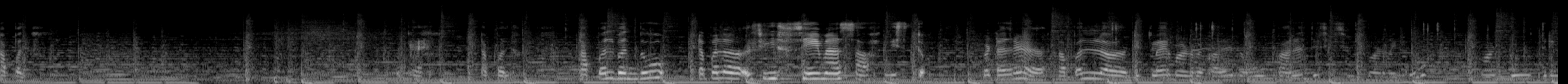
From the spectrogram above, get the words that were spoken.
ಟಪ್ಪಲ್ ಓಕೆ ಟಪ್ಪಲ್ ಟಪ್ಪಲ್ ಬಂದು tuple same as list but ಆದರೆ ಟಪಲ್ ಡಿಕ್ಲೇರ್ ಮಾಡಬೇಕಾದ್ರೆ ನಾವು ಪ್ಯಾರಂಥಿಸಿಸ್ ಯೂಸ್ ಮಾಡಬೇಕು. Three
